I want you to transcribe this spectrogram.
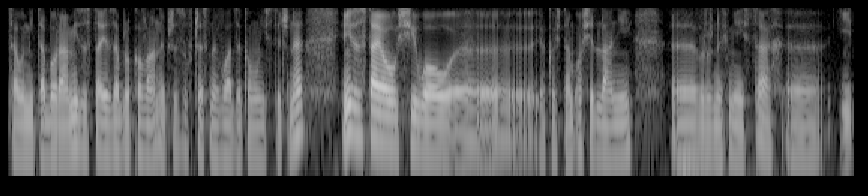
całymi taborami, zostaje zablokowany przez ówczesne władze komunistyczne i oni zostają siłą e, jakoś tam osiedlani w różnych miejscach i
